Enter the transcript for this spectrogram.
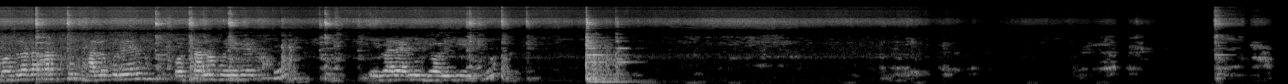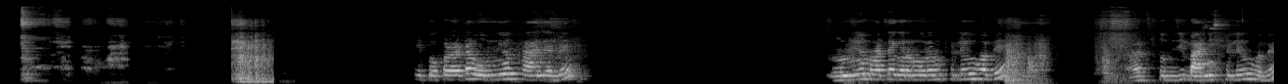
মশলাটা আমার খুব ভালো করে কষানো হয়ে গেছে। এবারে আমি জল দিয়ে দেবো। এই পকোড়াটা অমনিও খাওয়া যাবে। অমনিও ভাতে গরম গরম খেলেও হবে। আর সবজি বানিয়ে খেলেও হবে।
